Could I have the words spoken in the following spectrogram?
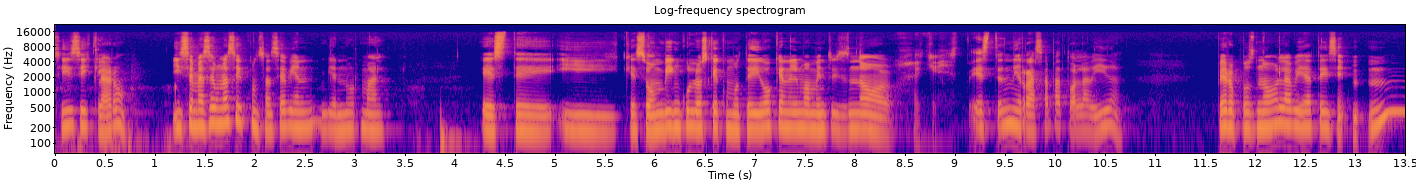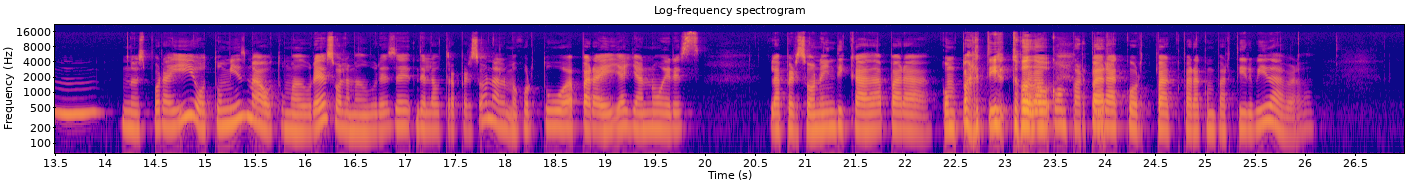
Sí, sí, claro. Y se me hace una circunstancia bien, bien normal. Este, y que son vínculos que, como te digo, que en el momento dices, no, esta es mi raza para toda la vida. Pero pues no, la vida te dice, mm, no es por ahí, o tú misma, o tu madurez, o la madurez de, la otra persona. A lo mejor tú ah, para ella ya no eres la persona indicada para compartir todo, para compartir, para, para, compartir vida, ¿verdad?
